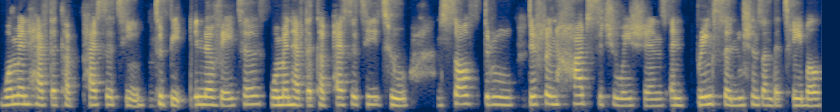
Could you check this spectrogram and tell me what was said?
women have the capacity to be innovative. Women have the capacity to solve through different hard situations and bring solutions on the table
